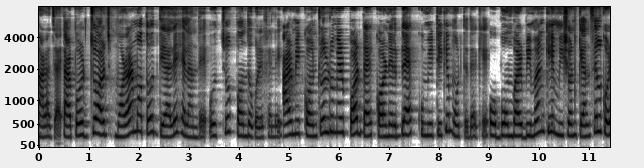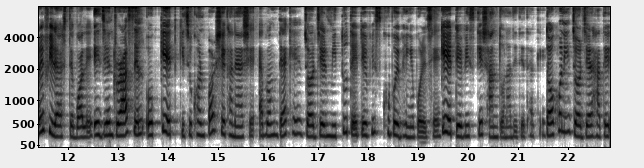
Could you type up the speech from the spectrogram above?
মারা যায়। তারপর জর্জ মরার মতো দেয়ালে হেলান দেয় ও চোখ বন্ধ করে ফেলে। আর্মি কন্ট্রোল রুমের পর্দায় কর্নেল ব্ল্যাক কুমিরটিকে মরতে দেখে। দেখে ও বোম্বার বিমানকে মিশন ক্যান্সেল করে ফিরে আসতে বলে। এজেন্ট রাসেল ও কেট কিছুক্ষণ পর সেখানে আসে এবং দেখে জর্জের মৃত্যুতে ডেভিস খুবই ভেঙে পড়েছে। কেট ডেভিসকে সান্ত্বনা দিতে থাকে। তখনই জর্জের হাতের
